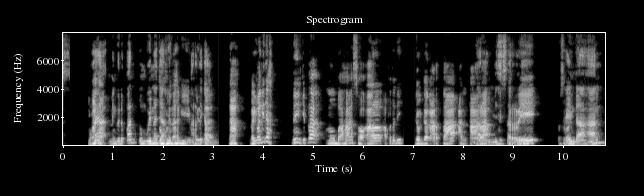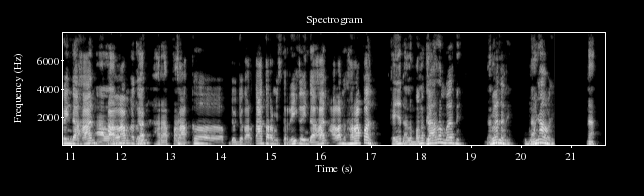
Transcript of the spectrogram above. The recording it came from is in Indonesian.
gimana Pokoknya minggu depan tungguin aja. tungguin lagi minggu Artikel. depan. nah baik lagi dah nih kita mau bahas soal apa tadi Yogyakarta antara Antara misteri lagi Keindahan, keindahan alam, alam, atau dan harapan. cakep Yogyakarta antara misteri keindahan alam dan harapan Kayaknya dalam banget ya. dalam banget nih Dalam. gimana nih hubungannya apa nih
